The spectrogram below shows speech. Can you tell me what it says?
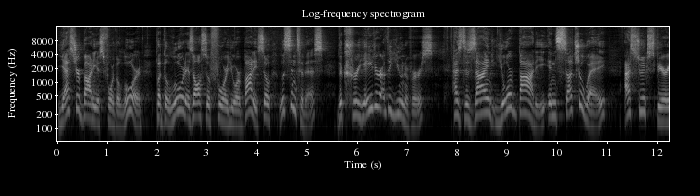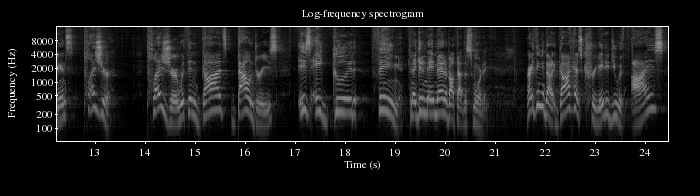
Yes, your body is for the Lord, but the Lord is also for your body. So listen to this. The creator of the universe has designed your body in such a way as to experience pleasure. Pleasure within God's boundaries is a good thing. Can I get an amen about that this morning? Right? Think about it. God has created you with eyes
